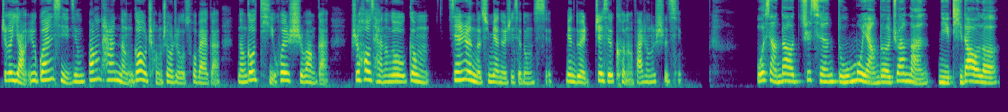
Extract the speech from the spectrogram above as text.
这个养育关系已经帮他能够承受这个挫败感，能够体会失望感之后，才能够更坚韧的去面对这些东西，面对这些可能发生的事情。我想到之前读牧羊的专栏，你提到了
